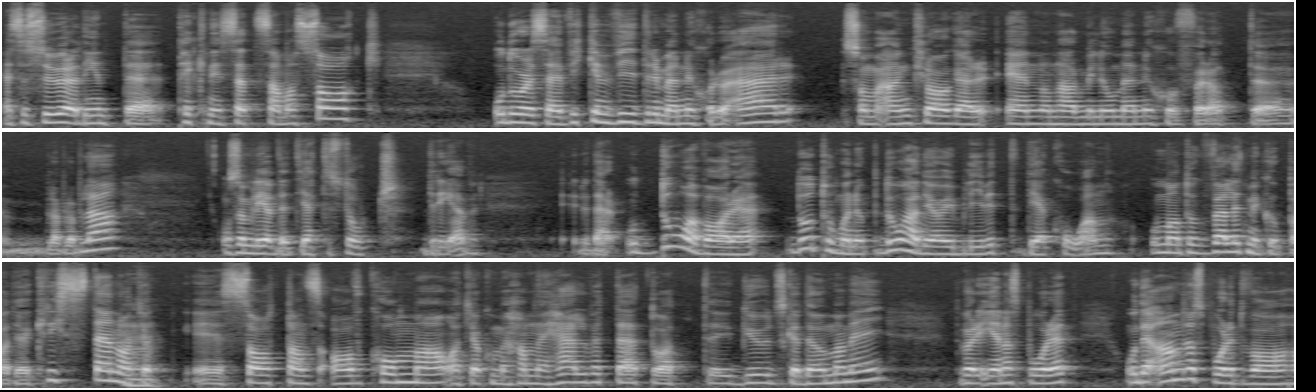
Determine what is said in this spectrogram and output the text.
SSU, det är inte tekniskt sett samma sak. Och då var det så här, vilken vidrig människa du är som anklagar en och en halv miljon människor för att eh, bla bla bla. Och sen blev det ett jättestort drev. Det där. Och då var det, då tog man upp, då hade jag ju blivit diakon. Och man tog väldigt mycket upp att jag är kristen och mm. att jag är satans avkomma och att jag kommer hamna i helvetet och att eh, Gud ska döma mig. Det var det ena spåret. Och det andra spåret var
